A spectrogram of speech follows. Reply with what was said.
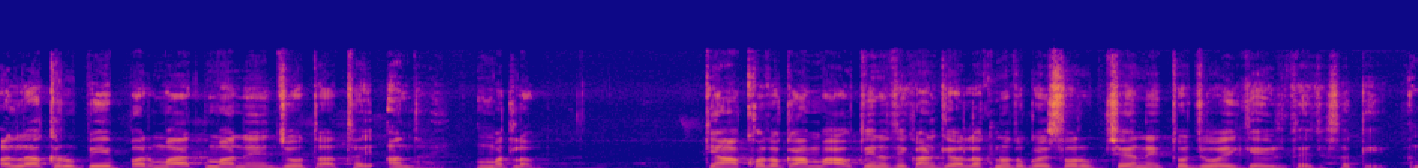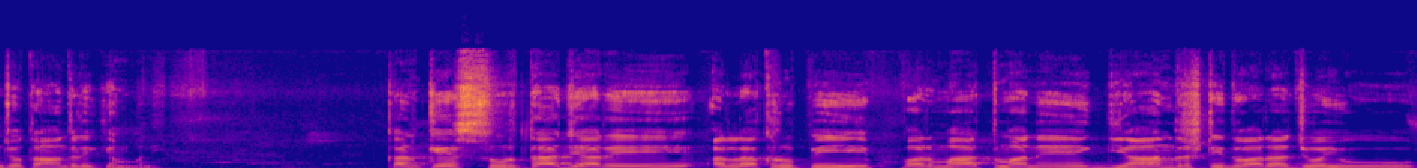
અલખરૂપી પરમાત્માને જોતા થઈ આંધળી. મતલબ ત્યાં આંખો તો કામ આવતી નથી, કારણ કે અલખનું તો કોઈ સ્વરૂપ છે નહીં, તો જોઈ કેવી રીતે શકી? જોતા આંધળી કેમ બની? કારણ કે સુરતા જ્યારે અલખરૂપી પરમાત્માને જ્ઞાન દૃષ્ટિ દ્વારા જોયું,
